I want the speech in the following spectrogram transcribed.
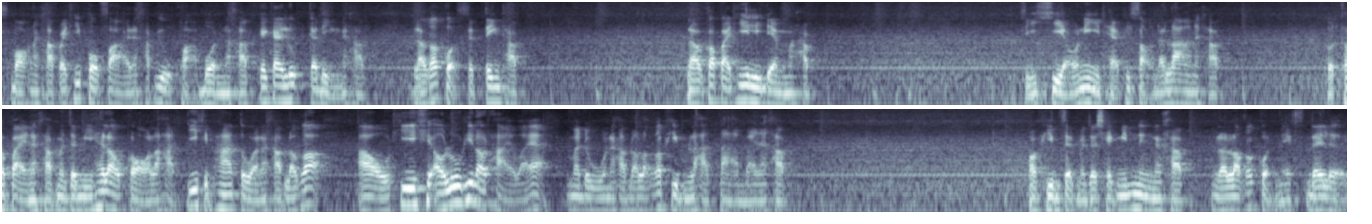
Xbox นะครับ ไปที่โปรไฟล์นะครับ อยู่ขวาบนนะครับ ใกล้ๆรูปกระดิ่งนะครับ แล้วก็กด Setting ครับ แล้วก็ไปที่ Redeem นะครับ สีเขียวนี่แถบที่ 2 ด้านล่างนะครับ กดเข้าไปนะครับ มันจะมีให้เรากรอกรหัส 25 ตัวนะครับ แล้วก็เอาที่เอารูปที่เราถ่ายไว้อะมาดูนะครับ แล้วเราก็พิมพ์รหัสตามไปนะครับ พอพิมพ์เสร็จมันจะเช็คนิดนึงนะครับ แล้วเราก็กด next ได้เลย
